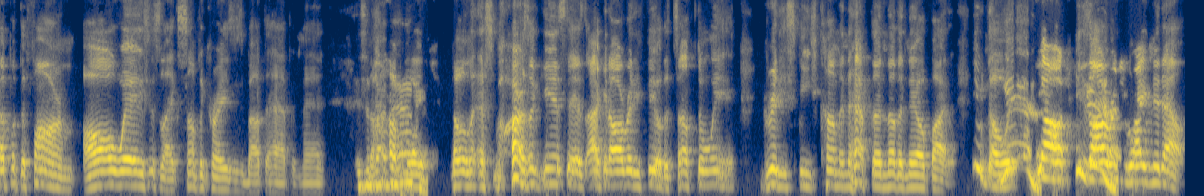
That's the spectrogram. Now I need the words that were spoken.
up at the farm always it's like something crazy is about to happen, man. It's about no, to happen. Nolan Esparza again says, I can already feel the tough to win, gritty speech coming after another nail biter. You know yeah. it. Y'all, he's yeah. already writing it out.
